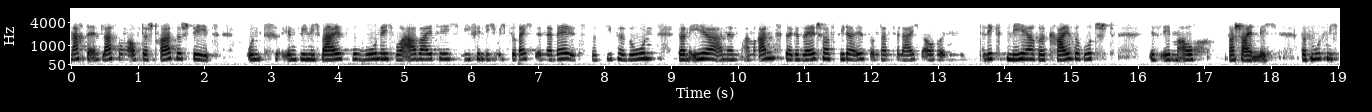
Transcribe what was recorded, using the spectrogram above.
nach der Entlassung auf der Straße steht und irgendwie nicht weiß, wo wohne ich, wo arbeite ich, wie finde ich mich zurecht in der Welt, dass die Person dann eher an den, am Rand der Gesellschaft wieder ist und dann vielleicht auch in deliktnähere Kreise rutscht, ist eben auch wahrscheinlich. Das muss nicht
